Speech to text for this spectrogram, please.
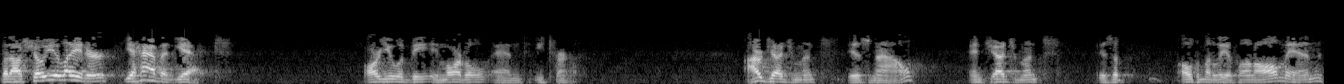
but I'll show you later, you haven't yet. Or you would be immortal and eternal. Our judgment is now, and judgment is ultimately upon all men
